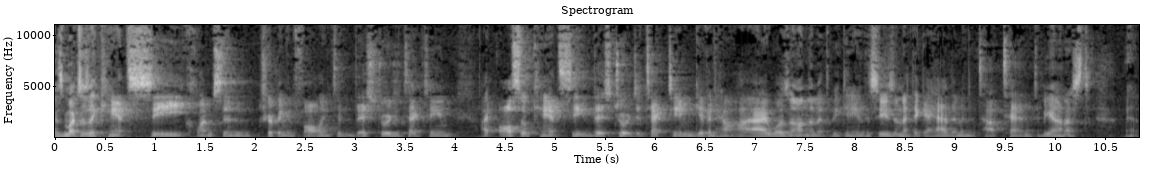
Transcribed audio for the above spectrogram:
as much as I can't see Clemson tripping and falling to this Georgia Tech team, I also can't see this Georgia Tech team, given how high I was on them at the beginning of the season. I think I had them in the top 10, to be honest. And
